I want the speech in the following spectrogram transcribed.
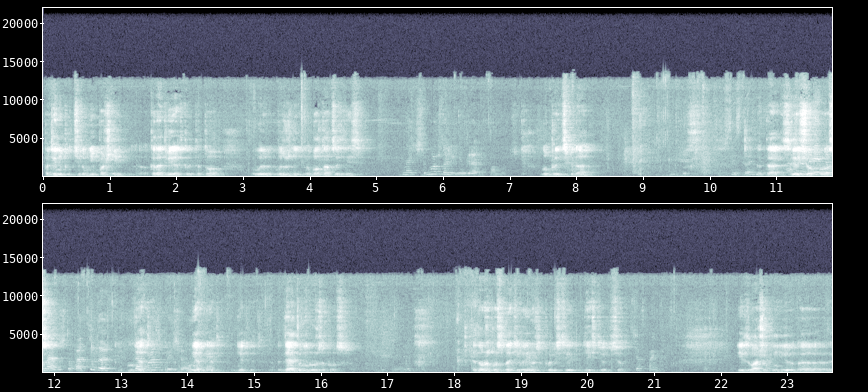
по тем причинам не пошли, когда дверь открыта, то вы вынуждены болтаться здесь. Значит, можно Ленинграду помочь? Ну, в принципе, да. Так, А следующий для вопрос. надо, чтобы оттуда Нет, запрос пришел? нет, нет, нет, нет. Для этого не нужен запрос. Это нужно просто найти время, чтобы провести действие, все. Все. Из вашей книги э,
